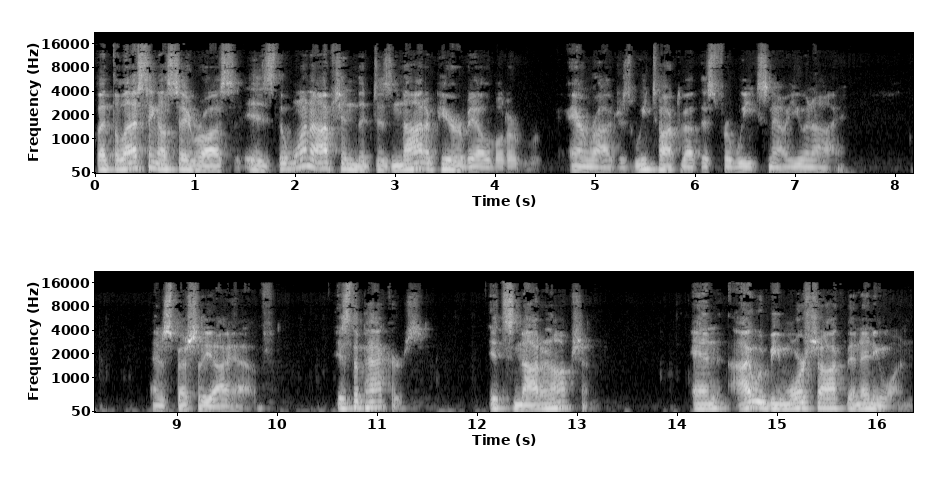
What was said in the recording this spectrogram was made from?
But the last thing I'll say, Ross, is the one option that does not appear available to Aaron Rodgers. We talked about this for weeks now, you and I, and especially I have, is the Packers. It's not an option. And I would be more shocked than anyone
